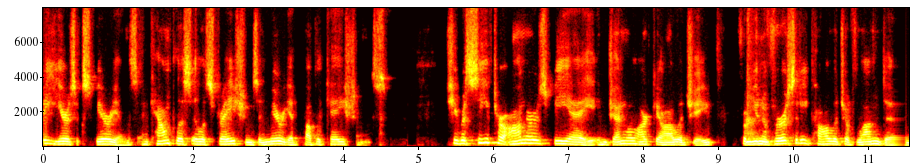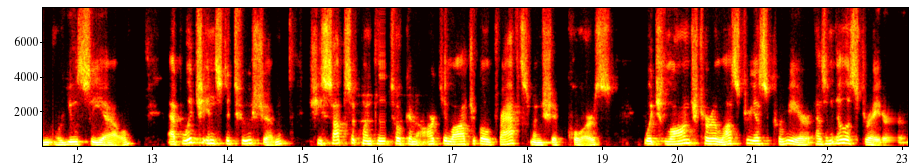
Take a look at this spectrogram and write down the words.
years experience and countless illustrations in myriad publications. She received her honors BA in general archaeology from University College of London, or UCL, at which institution she subsequently took an archaeological draftsmanship course, which launched her illustrious career as an illustrator.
